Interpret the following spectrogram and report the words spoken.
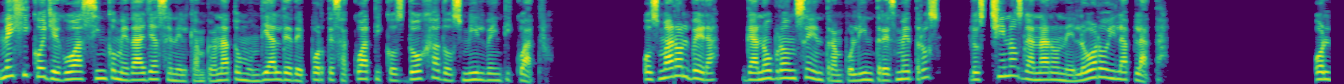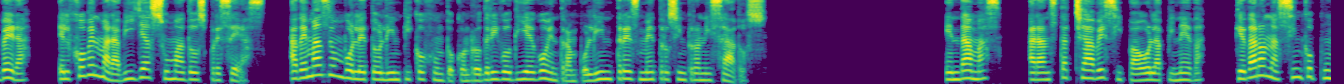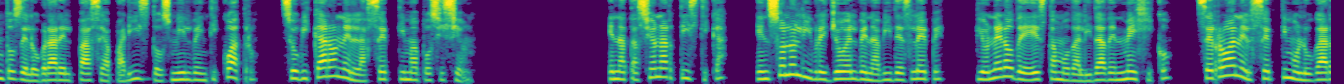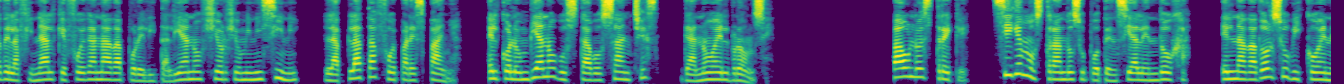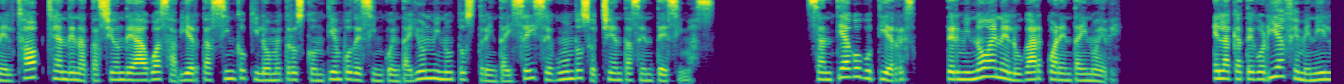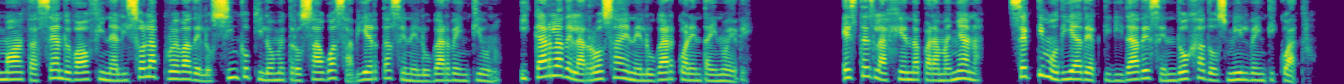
México llegó a cinco medallas en el Campeonato Mundial de Deportes Acuáticos Doha 2024. Osmar Olvera ganó bronce en trampolín 3 metros, los chinos ganaron el oro y la plata. Olvera, el joven maravilla suma dos preseas, además de un boleto olímpico junto con Rodrigo Diego en trampolín 3 metros sincronizados. En damas, Aransta Chávez y Paola Pineda quedaron a cinco puntos de lograr el pase a París 2024, se ubicaron en la séptima posición. En natación artística, en solo libre Joel Benavides Lepe, pionero de esta modalidad en México, cerró en el séptimo lugar de la final que fue ganada por el italiano Giorgio Minicini, la plata fue para España. El colombiano Gustavo Sánchez ganó el bronce. Paulo Estreque sigue mostrando su potencial en Doha, el nadador se ubicó en el top 10 de natación de aguas abiertas 5 kilómetros con tiempo de 51 minutos 36 segundos 80 centésimas. Santiago Gutiérrez terminó en el lugar 49. En la categoría femenil Martha Sandoval finalizó la prueba de los 5 kilómetros aguas abiertas en el lugar 21, y Carla de la Rosa en el lugar 49. Esta es la agenda para mañana, séptimo día de actividades en Doha 2024.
